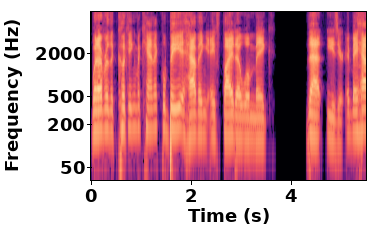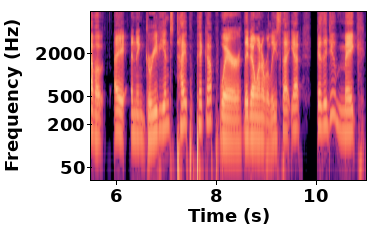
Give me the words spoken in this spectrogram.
Whatever the cooking mechanic will be, having a Fidough will make that easier. It may have a, a an ingredient type pickup where they don't want to release that yet because they do make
